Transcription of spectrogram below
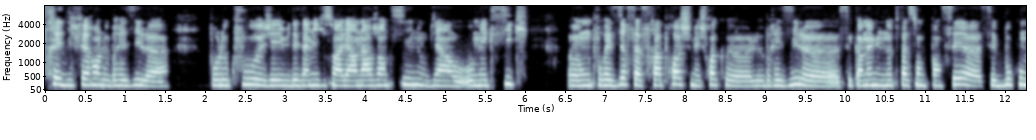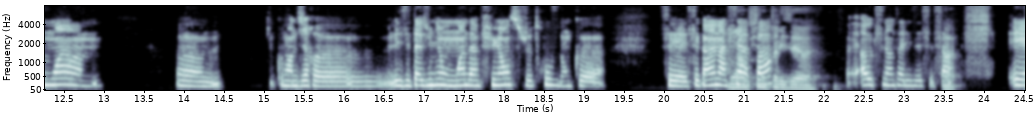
très différent le Brésil pour le coup, euh, j'ai eu des amis qui sont allés en Argentine ou bien au, Mexique. Euh, on pourrait se dire ça se rapproche, mais je crois que le Brésil, euh, c'est quand même une autre façon de penser. c'est beaucoup moins, comment dire, les États-Unis ont moins d'influence, je trouve. Donc c'est c'est quand même assez à part. Occidentalisé, ouais. À occidentaliser, c'est ça. Et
